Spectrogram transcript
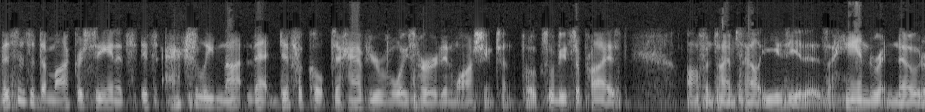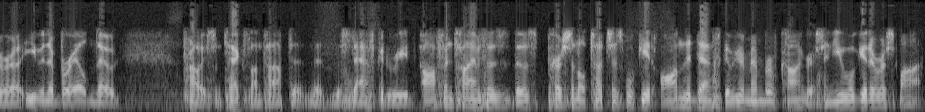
this is a democracy and it's it's actually not that difficult to have your voice heard in Washington. Folks will be surprised oftentimes how easy it is. A handwritten note or a, even a braille note probably some text on top that, that the staff could read. Oftentimes, those those personal touches will get on the desk of your member of Congress, and you will get a response.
